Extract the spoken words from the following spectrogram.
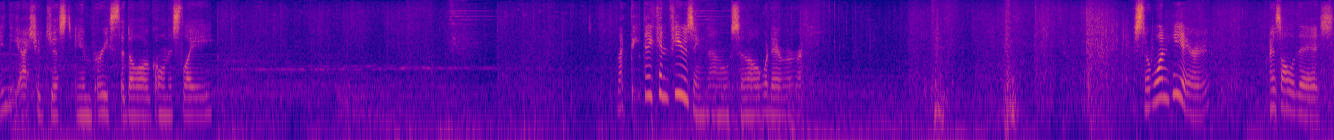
Maybe I should just embrace the dog, honestly. Like, they, they confusing though, so whatever. Is there one here? Where's all this?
